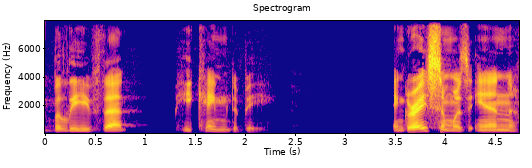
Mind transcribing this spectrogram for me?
believe that he came to be. And Grayson was in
